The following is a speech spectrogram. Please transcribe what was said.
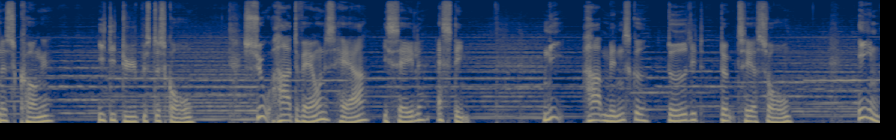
elvernes konge i de dybeste skove. Syv har dværgenes herre i sale af sten. Ni har mennesket dødeligt dømt til at sove. En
